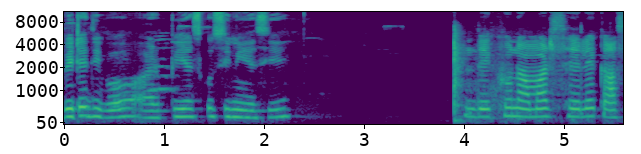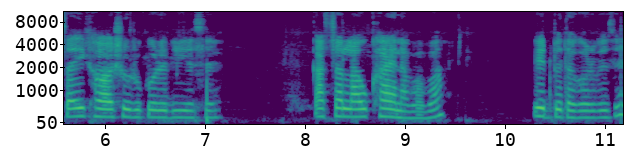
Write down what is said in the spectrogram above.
বেটে দিব আর পেঁয়াজ কুচি নিয়েছি। দেখুন, আমার ছেলে কাঁচাই খাওয়া শুরু করে দিয়েছে। কাঁচা লাউ খায় না বাবা। পেট ব্যথা করবে যে।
